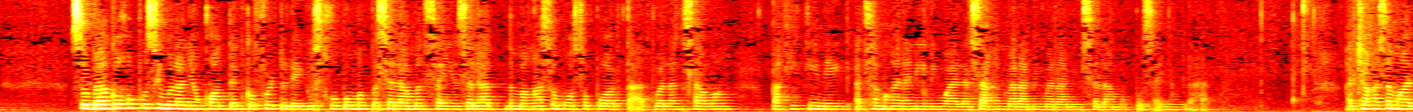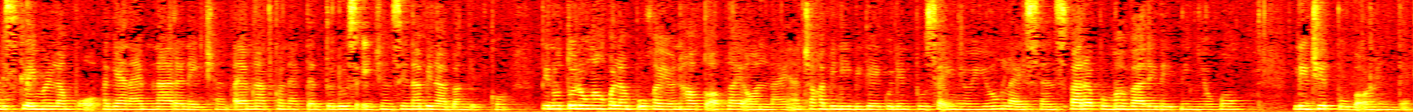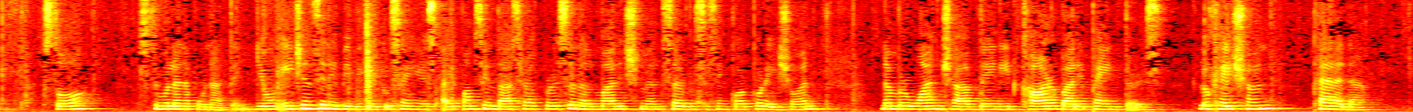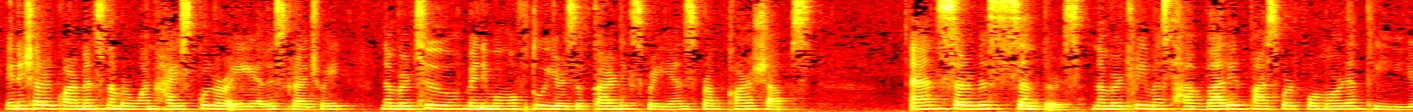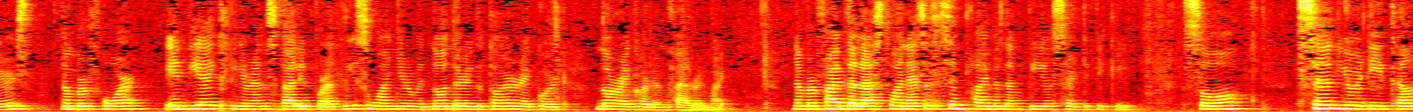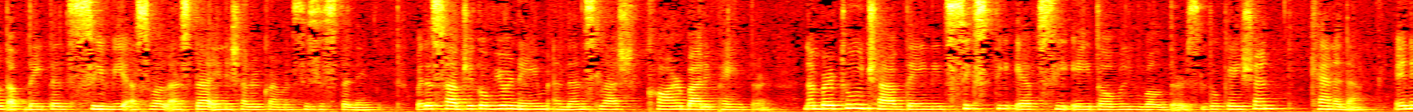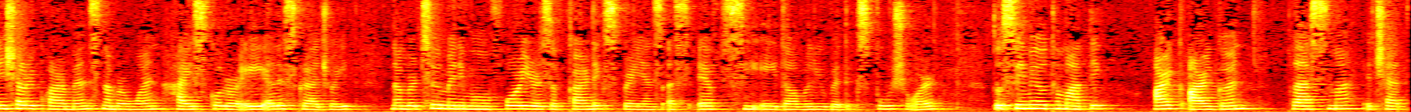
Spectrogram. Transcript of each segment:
So bago ko po simulan yung content ko for today, gusto ko pong magpasalamat sa inyo sa lahat ng mga sumusuporta at walang sawang pakikinig at sa mga naniniwala sa akin. Maraming maraming salamat po sa inyong lahat. At saka sa mga disclaimer lang po, again, I'm not an agent. I am not connected to those agency na binabanggit ko. Tinutulungan ko lang po kayo on how to apply online at saka binibigay ko din po sa inyo yung license para po ma-validate ninyo kung legit po ba or hindi. So, Simulan na po natin. Yung agency na ibibigay ko sa inyo is IPAMS Industrial Personnel Management Services Incorporation. Number one job, they need car body painters. Location, Canada. Initial requirements, number one, high school or ALS graduate. Number two, minimum of two years of current experience from car shops and service centers. Number three, must have valid passport for more than three years. Number four, NBI clearance valid for at least one year with no derogatory record, no record on file remark. Number five, the last one, SSS employment and PO certificate. So, send your detailed updated CV as well as the initial requirements. This is the link with the subject of your name and then slash car body painter. Number two job, they need 60 FCAW welders. Location, Canada. Initial requirements, number one, high school or ALS graduate. Number two, minimum four years of current experience as FCAW with exposure to semi-automatic, arc argon, plasma, etc.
